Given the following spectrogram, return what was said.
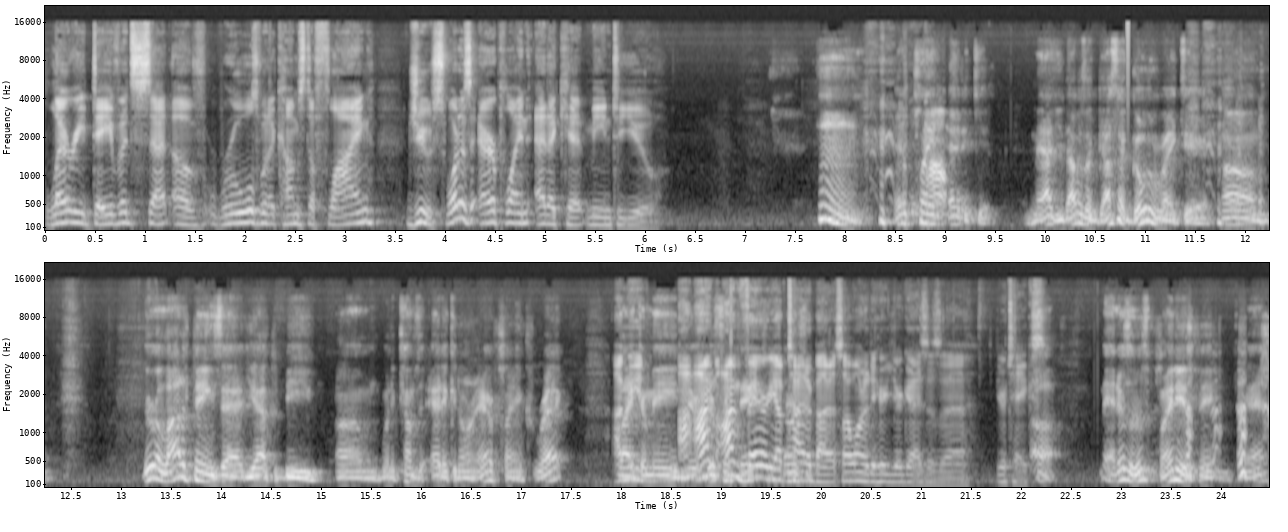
Larry David set of rules when it comes to flying. Juice, what does airplane etiquette mean to you? Hmm, airplane etiquette. Man, that was a that's a good one right there. Um, there are a lot of things that you have to be um, when it comes to etiquette on an airplane. Correct? I Like, mean, I mean, I, there are am I'm very uptight about it, so I wanted to hear your guys' uh, your takes. Oh, man, there's there's plenty of things, man.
